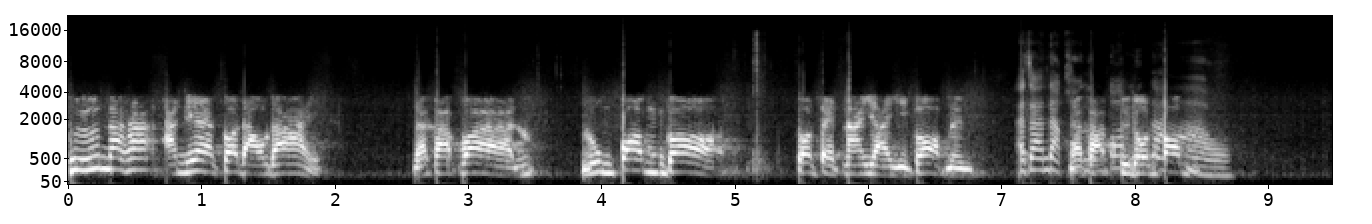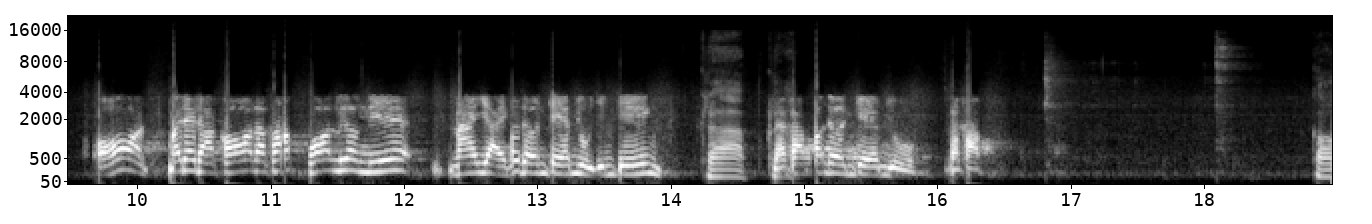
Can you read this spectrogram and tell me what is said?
พื้นๆนะฮะ อันเนี้ยก็เดาได้ นะครับ ว่าลุงป้อมก็ก็เสร็จนายใหญ่อีกรอบหนึ่งอาจารย์ดักคอนะครับลุงคือโดนหรือเปป้อมล่าอ๋อไม่ได้ดักคอนะครับ เพราะเรื่องนี้นายใหญ่ก็เดินเกมอยู่จริง ครับๆ นะครับเขาเดินเกมอยู่นะครับ ก็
